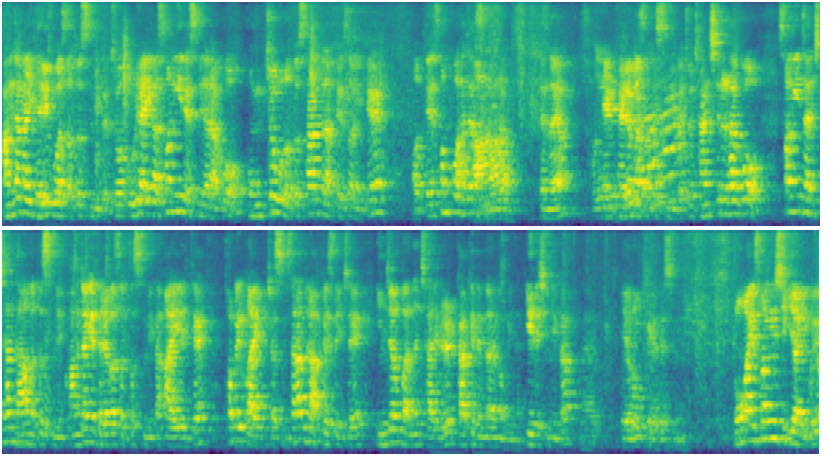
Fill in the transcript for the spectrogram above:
광장까지 데리고 와서 어떻습니까? 저 우리 아이가 성인이 됐습니다라고 공적으로 어떤 사람들 앞에서 이렇게 어때? 선포하지 않습니까? 됐나요? 예, 데려가서 어떻습니까? 저 잔치를 하고 성인 잔치 한 다음 어떻습니까? 광장에 데려가서 어떻습니까? 아이 이렇게 퍼블릭 라이프 졌습니다. 사람들 앞에서 이제 인정받는 자리를 갖게 된다는 겁니다. 이해되십니까? 네, 이렇게 됐습니다. 로마의 성인식 이야기고요.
